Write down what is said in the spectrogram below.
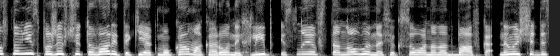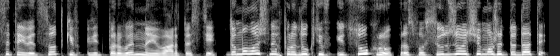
Основні споживчі товари, такі як мука, макарони, хліб, існує встановлена фіксована надбавка не вище 10% від первинної вартості. До молочних продуктів і цукру розповсюджувачі можуть додати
